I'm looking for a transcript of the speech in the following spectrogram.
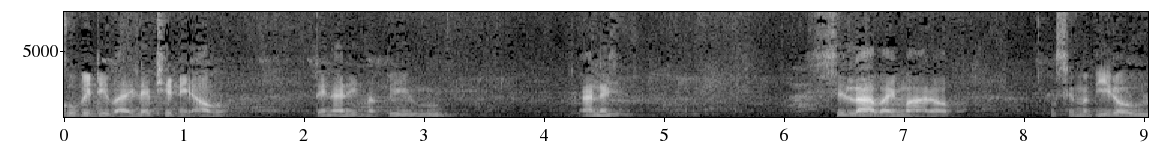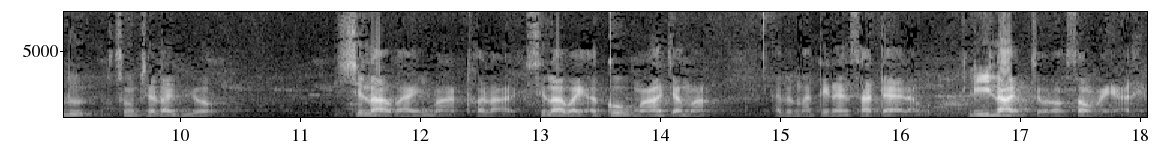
ကိုဗစ်တွေပါလည်းဖြစ်နေတာကိုတင်တန်းတွေမပေးဘူးအဲ့နဲ့ရှစ်လပိုင်းမှာတော့အဆင်မပြေတော့ဘူးလို့ဆုံးဖြတ်လိုက်ပြီးတော့ရှစ်လပိုင်းမှာထွက်လာတယ်ရှစ်လပိုင်းအကုန်မှာကျမှအဲ့ဘက်မှာတင်တန်းစတက်ရတာပေါ့လေးလကျော်တော့စောင့်လိုက်ရတယ်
